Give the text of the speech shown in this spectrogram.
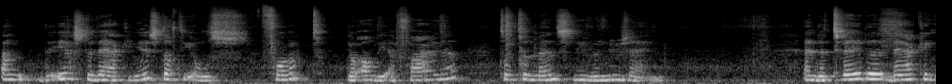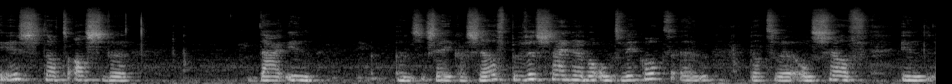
En de eerste werking is dat die ons vormt door al die ervaringen tot de mens die we nu zijn. En de tweede werking is dat als we daarin een zeker zelfbewustzijn hebben ontwikkeld en dat we onszelf in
